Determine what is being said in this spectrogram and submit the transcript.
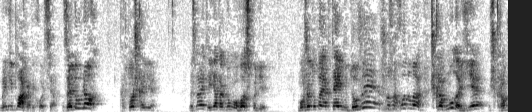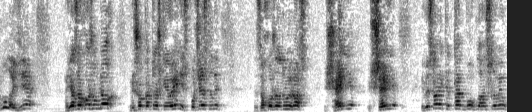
Мені плакати хочеться. Зайду в льох, картошка є. Ви знаєте, я так думав, господі, може то так, як те вдови, що заходила, шкрабнула є, шкрабнула є. А я заходжу в льох, мішок картошки виніс, почистили, заходжу на другий раз, і ще є, і ще є. І ви знаєте, так Бог благословив,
